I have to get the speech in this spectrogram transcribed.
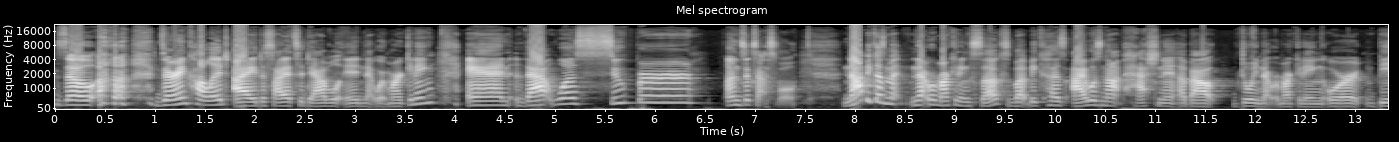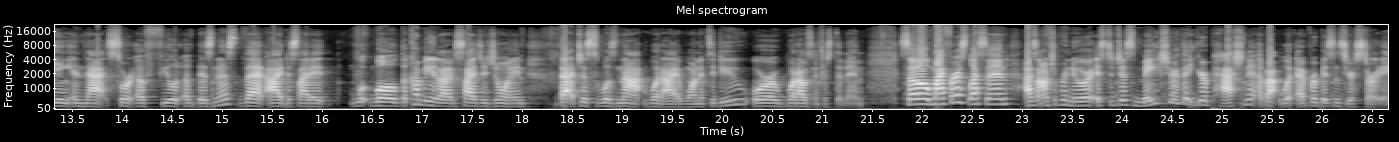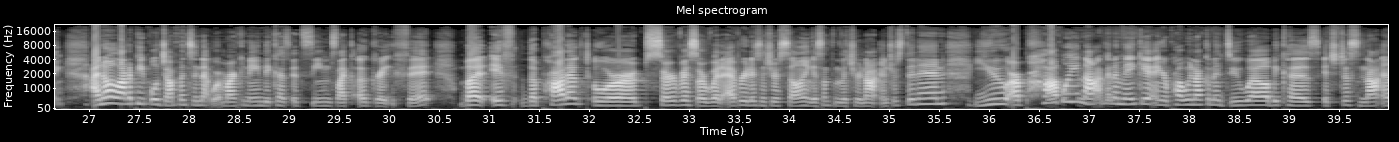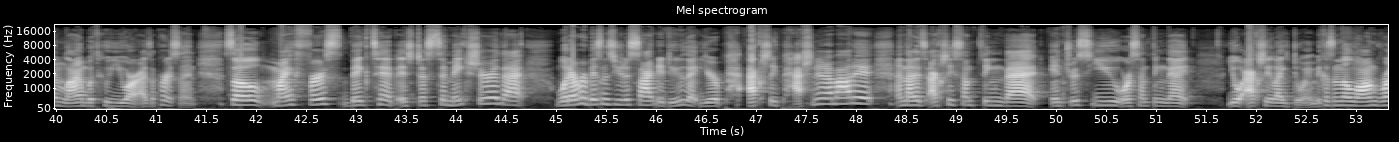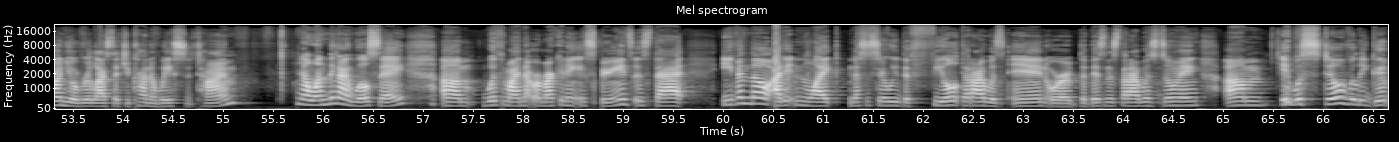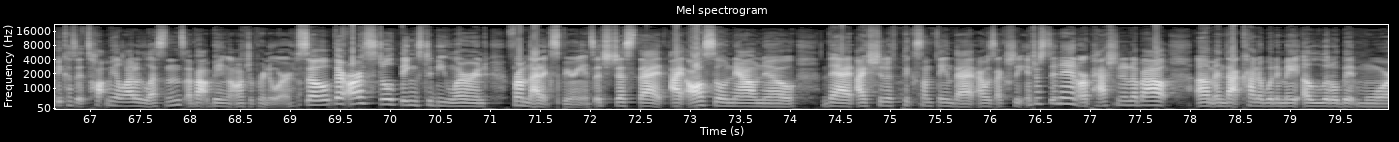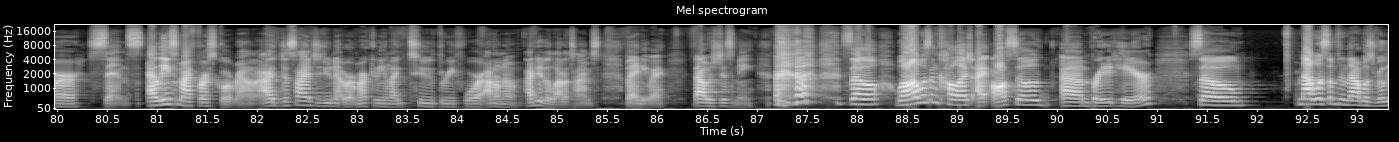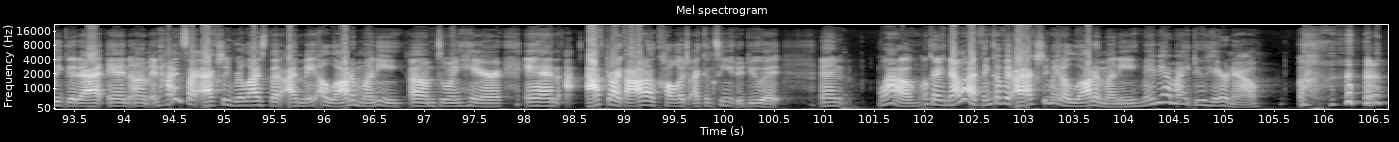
So during college, I decided to dabble in network marketing, and that was super unsuccessful. Not because network marketing sucks, but because I was not passionate about doing network marketing or being in that sort of field of business that I decided well, the company that I decided to join, that just was not what I wanted to do or what I was interested in. So, my first lesson as an entrepreneur is to just make sure that you're passionate about whatever business you're starting. I know a lot of people jump into network marketing because it seems like a great fit, but if the product or service or whatever it is that you're selling is something that you're not interested in, you are probably not going to make it and you're probably not going to do well because it's just not in line with who you are as a person. So, my first big tip is just to make sure that whatever business you decide to do that you're actually passionate about it and that it's actually something that interests you or something that you'll actually like doing because in the long run you'll realize that you kind of wasted time. Now one thing i will say um, with my network marketing experience is that even though I didn't like necessarily the field that I was in or the business that I was doing, um, it was still really good because it taught me a lot of lessons about being an entrepreneur. So there are still things to be learned from that experience. It's just that I also now know that I should have picked something that I was actually interested in or passionate about, um, and that kind of would have made a little bit more sense. At least my first go around. I decided to do network marketing like two, three, four, I don't know. I did a lot of times. But anyway, that was just me. so while I was in college, I also um, braided hair. So that was something that I was really good at. And um, in hindsight, I actually realized that I made a lot of money um, doing hair. And after I got out of college, I continued to do it. And wow, okay, now that I think of it, I actually made a lot of money. Maybe I might do hair now.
